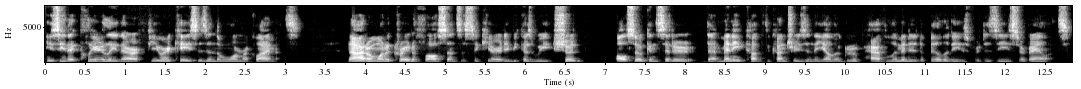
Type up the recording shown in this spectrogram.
You see that clearly there are fewer cases in the warmer climates. Now, I don't want to create a false sense of security because we should also consider that many of the countries in the yellow group have limited abilities for disease surveillance.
